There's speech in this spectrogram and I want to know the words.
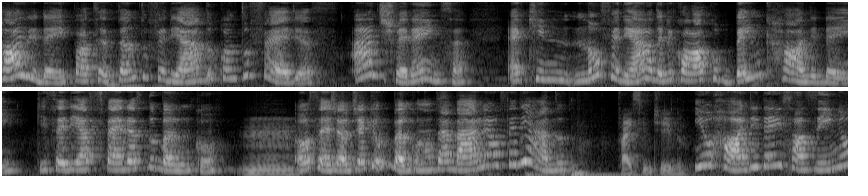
Holiday pode ser tanto feriado quanto férias. A diferença é que no feriado ele coloca o bank holiday, que seria as férias do banco. Hum, Ou seja, é o dia que o banco não trabalha é o feriado. faz sentido. E o holiday sozinho,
